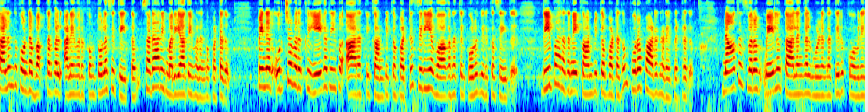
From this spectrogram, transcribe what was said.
கலந்து கொண்ட பக்தர்கள் அனைவருக்கும் துளசி தீர்த்தம் சடாரி மரியாதை வழங்கப்பட்டது. பின்னர் உற்சவருக்கு ஏகதீப ஆரத்தி காண்பிக்கப்பட்டு சிறிய வாகனத்தில் கொழுவிருக்க செய்து தீபாராதனை காண்பிக்கப்பட்டதும் புறப்பாடு நடைபெற்றது. நாதஸ்வரம் மேலும் தாளங்கள் முழங்க திருக்கோவிலை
